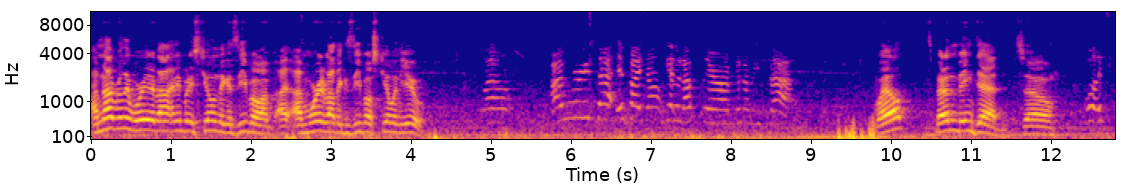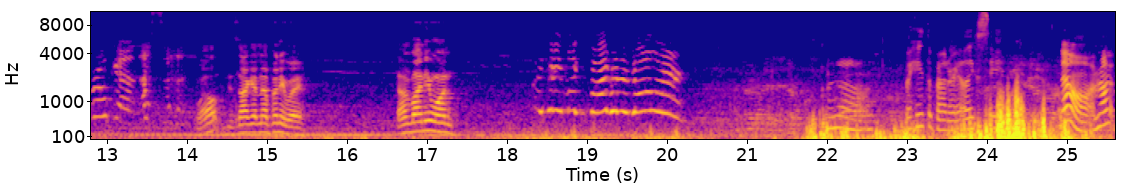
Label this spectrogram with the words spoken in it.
I'm not really worried about anybody stealing the gazebo. I'm I, I'm worried about the gazebo stealing you. well, I'm worried that if I don't get it up there, I'm gonna be sad. Well, it's better than being dead. So, Well, it's broken. well, it's not getting up anyway. Time to buy a new one. I paid like five hundred dollars. I know. I hate the battery. I like seeing. No, I'm not.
